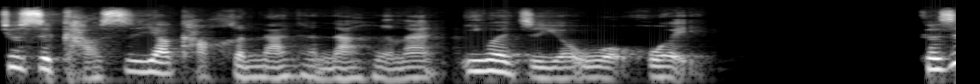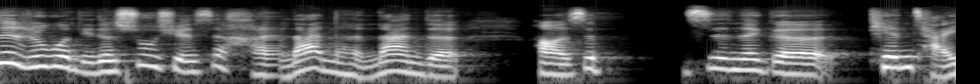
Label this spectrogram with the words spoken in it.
就是考试要考很难很难很难，因为只有我会。可是如果你的数学是很烂很烂的，好，是是那个天才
